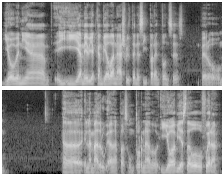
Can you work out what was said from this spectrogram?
Yo venía, y, ya me había cambiado a Nashville, Tennessee para entonces, pero ah, en la madrugada pasó un tornado y yo había estado fuera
